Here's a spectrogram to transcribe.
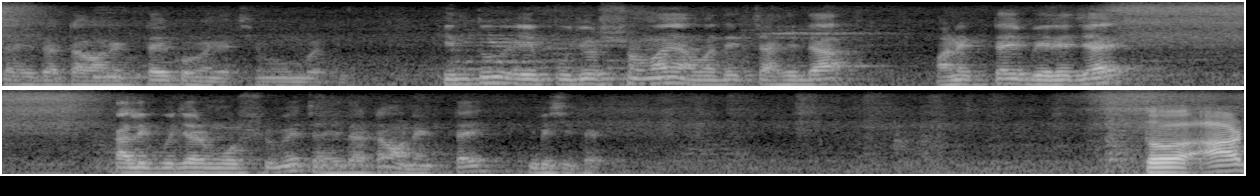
চাহিদাটা অনেকটাই কমে গেছে মোমবাতি। কিন্তু এই পুজোর সময় আমাদের চাহিদা অনেকটাই বেড়ে যায়। কালী পূজার মরশুমে চাহিদাটা অনেকটাই বেশি থাকে। তো আর।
